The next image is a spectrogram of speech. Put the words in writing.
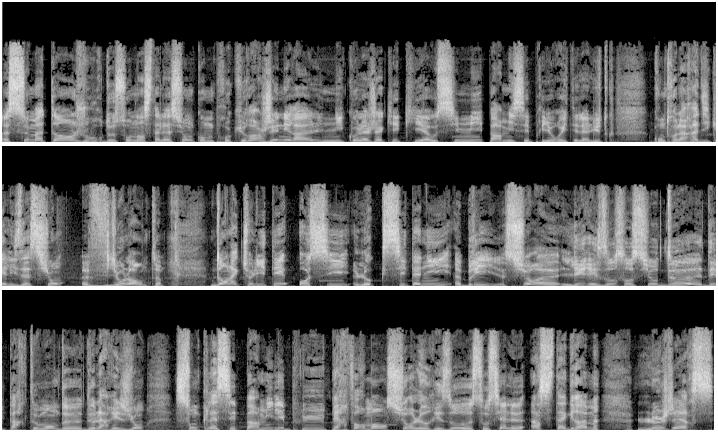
euh, ce matin, jour de son installation comme procureur général. Nicolas Jacquet qui a aussi mis parmi ses priorités la lutte contre la radicalisation violente. Dans l'actualité aussi, l'Occitanie brille sur euh, les réseaux sociaux. Deux départements de, de la région sont classés parmi les plus performants sur le réseau social Instagram. Le Gers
